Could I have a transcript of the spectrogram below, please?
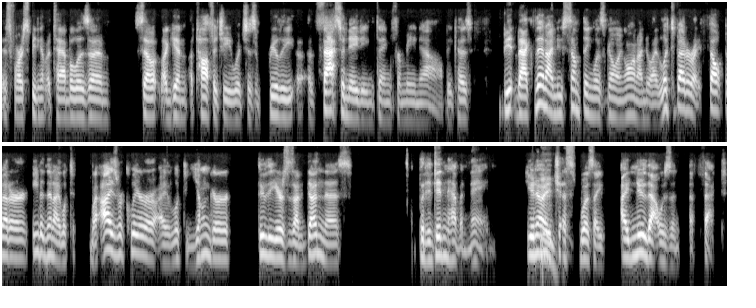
as far as speeding up metabolism. So again, autophagy, which is really a fascinating thing for me now because back then I knew something was going on. I knew I looked better, I felt better. Even then, I looked, my eyes were clearer, I looked younger through the years as I've done this, but it didn't have a name. You know, it just was a. I knew that was an effect.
